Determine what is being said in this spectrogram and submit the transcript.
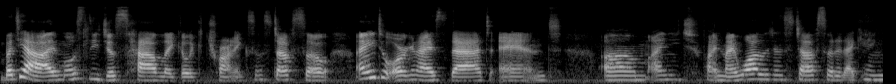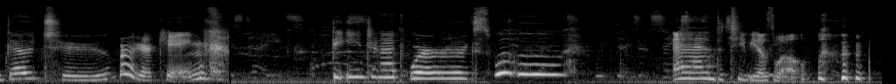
But yeah I mostly just have like electronics and stuff so I need to organize that and um, I need to find my wallet and stuff so that I can go to Burger King. The internet works. Woohoo! And the TV as well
